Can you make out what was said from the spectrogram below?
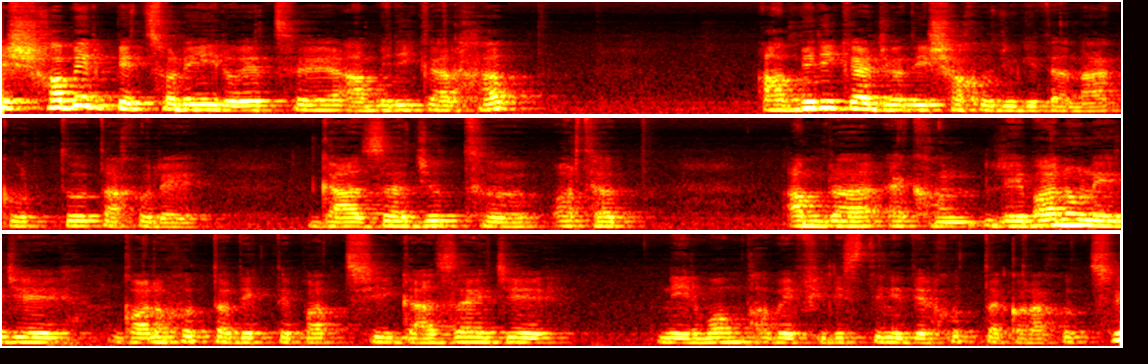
এসবের পেছনেই রয়েছে আমেরিকার হাত। আমেরিকা যদি সহযোগিতা না করত, তাহলে গাজা যুদ্ধ, অর্থাৎ আমরা এখন লেবাননে যে গণহত্যা দেখতে পাচ্ছি, গাজায় যে নির্মমভাবে ফিলিস্তিনিদের হত্যা করা হচ্ছে,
